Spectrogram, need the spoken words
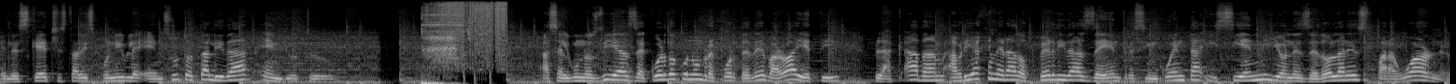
El sketch está disponible en su totalidad en YouTube. Hace algunos días, de acuerdo con un reporte de Variety, Black Adam habría generado pérdidas de entre 50 y 100 millones de dólares para Warner,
